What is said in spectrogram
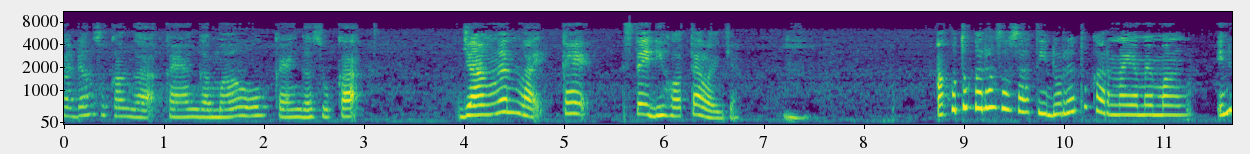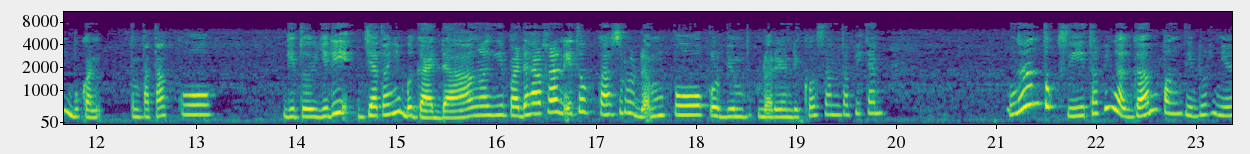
kadang suka nggak kayak nggak mau kayak nggak suka jangan lah kayak stay di hotel aja. Hmm. aku tuh kadang susah tidurnya tuh karena ya memang ini bukan tempat aku gitu. Jadi jatuhnya begadang lagi. Padahal kan itu kasur udah empuk lebih empuk dari yang di kosan. Tapi kan ngantuk sih tapi nggak gampang tidurnya.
